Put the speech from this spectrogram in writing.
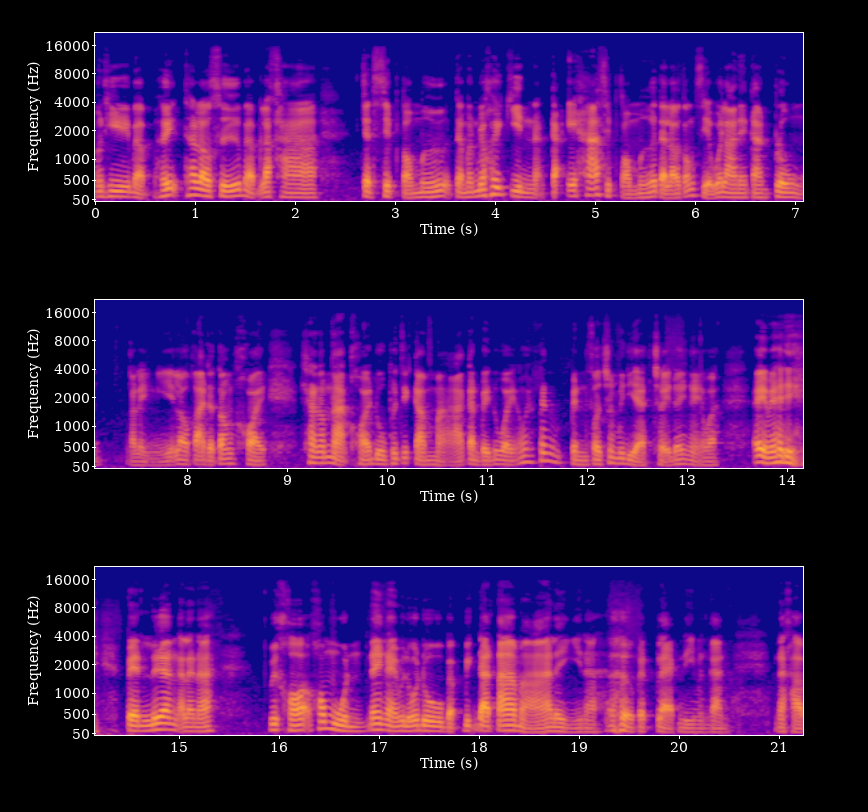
บางทีแบบเฮ้ยถ้าเราซื้อแบบราคา 70 ต่อมื้อ แต่มันไม่ค่อยกินอะกับไอ้ห้าสิบต่อมื้อ แต่เราต้องเสียเวลาในการปรุง อะไรอย่างนี้ เราก็อาจจะต้องคอยชั่งน้ำหนักคอยดูพฤติกรรมหมากันไปด้วยโอ้ยแม่งเป็นโซเชียลมีเดียเฉยได้ไงวะเอ้ยไม่ดิเป็นเรื่องอะไรนะ วิเคราะห์ข้อมูลได้ไงไม่รู้ดูแบบ Big Data หมาอะไรอย่างนี้นะเออแปลกๆดีเหมือนกันนะครับ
